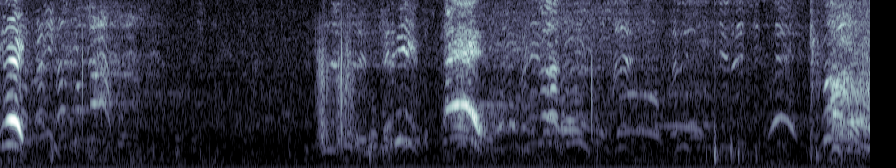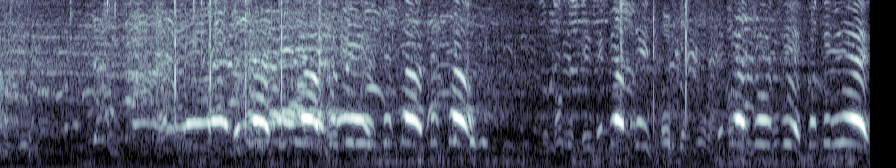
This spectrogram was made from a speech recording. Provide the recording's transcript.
Greg C'est bien, c'est bien, continue, c'est ça, c'est ça C'est bien Brice C'est bien Jo aussi, continuez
